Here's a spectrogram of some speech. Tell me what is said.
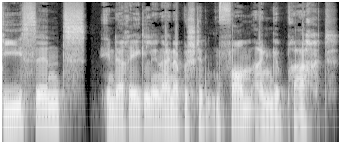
die sind in der Regel in einer bestimmten Form angebracht.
